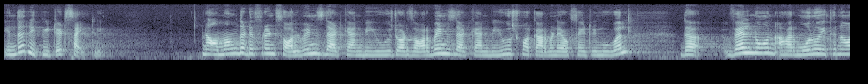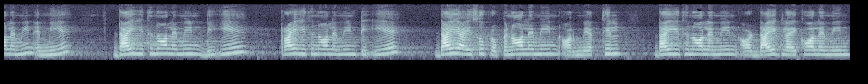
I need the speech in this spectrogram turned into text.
in the repeated cycling. Now among the different solvents that can be used or sorbents that can be used for carbon dioxide removal, the well known are monoethanolamine MEA, diethanolamine DEA, triethanolamine TEA, diisopropanolamine or methyl diethanolamine or diglycolamine.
